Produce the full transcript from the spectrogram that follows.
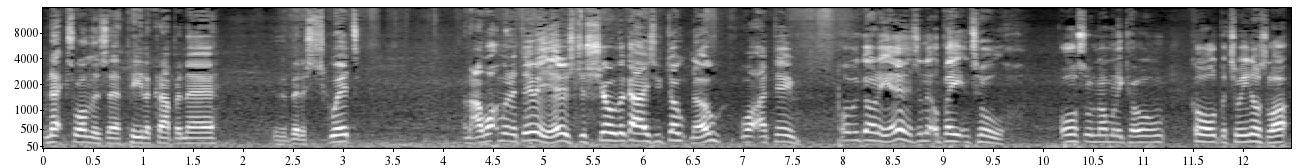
Next one, there's a peeler crab in there with a bit of squid. And now what I'm going to do here is just show the guys who don't know what I do. What we've got here is a little baiting tool, also normally called, called between us lot,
